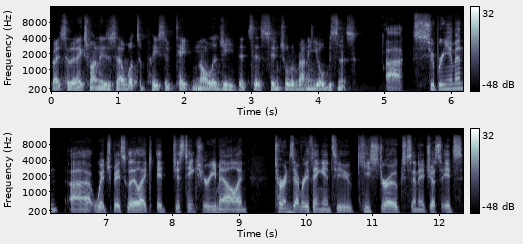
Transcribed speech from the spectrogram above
Right So the next one is uh, what's a piece of technology that's essential to running your business? Uh, Superhuman, uh, which basically like it just takes your email and turns everything into keystrokes, and it just it's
